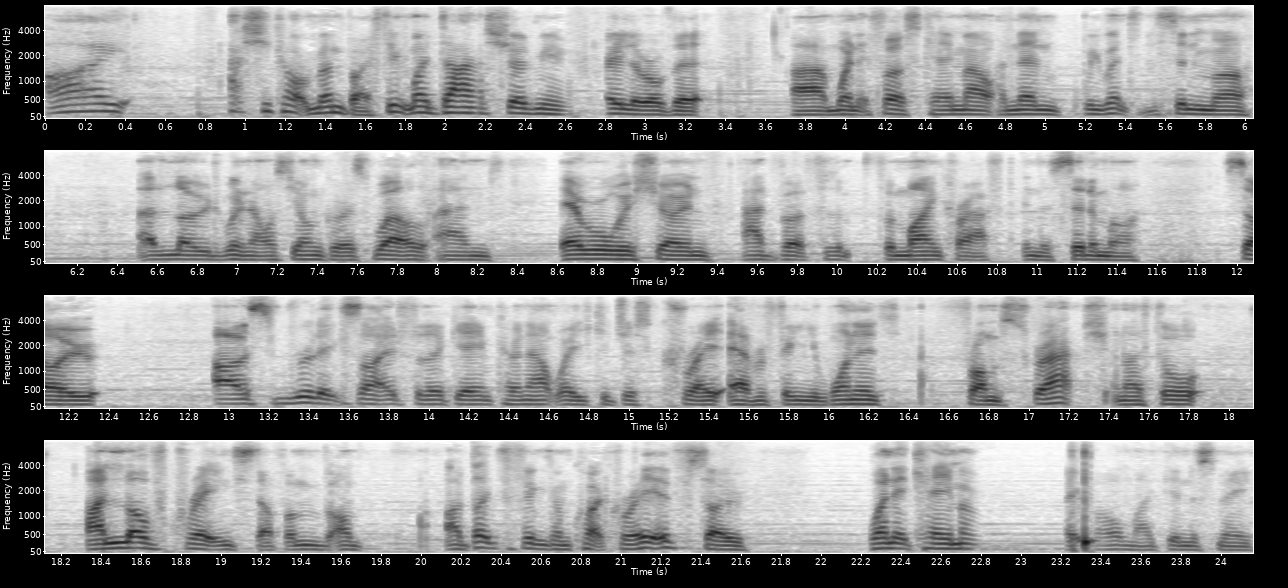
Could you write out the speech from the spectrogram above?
I actually can't remember. I think my dad showed me a trailer of it um, when it first came out, and then we went to the cinema a load when I was younger as well, and they were always showing adverts for, for Minecraft in the cinema. So I was really excited for the game coming out where you could just create everything you wanted from scratch, and I thought I love creating stuff. I'm, I'm I'd like to think I'm quite creative, so when it came out, like, oh my goodness me!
